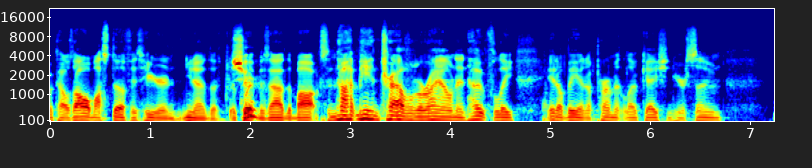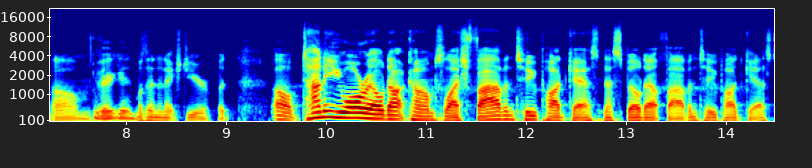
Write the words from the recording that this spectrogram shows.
because all my stuff is here, and you know the, the Sure. equipment's out of the box and not being traveled around. And hopefully, it'll be in a permanent location here soon. Um, very good. within the next year. But uh, tinyurl.com slash five and two podcast. Now spelled out five and two podcast.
